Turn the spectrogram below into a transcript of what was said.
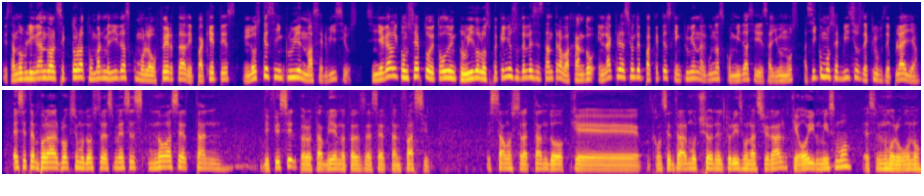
están obligando al sector a tomar medidas como la oferta de paquetes en los que se incluyen más servicios. Sin llegar al concepto de todo incluido, los pequeños hoteles están trabajando en la creación de paquetes que incluyan algunas comidas y desayunos, así como servicios de clubs de playa. Esta temporada, el próximo dos tres meses, no va a ser tan difícil, pero también no va a ser tan fácil. Estamos tratando que concentrar mucho en el turismo nacional, que hoy mismo es el número uno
